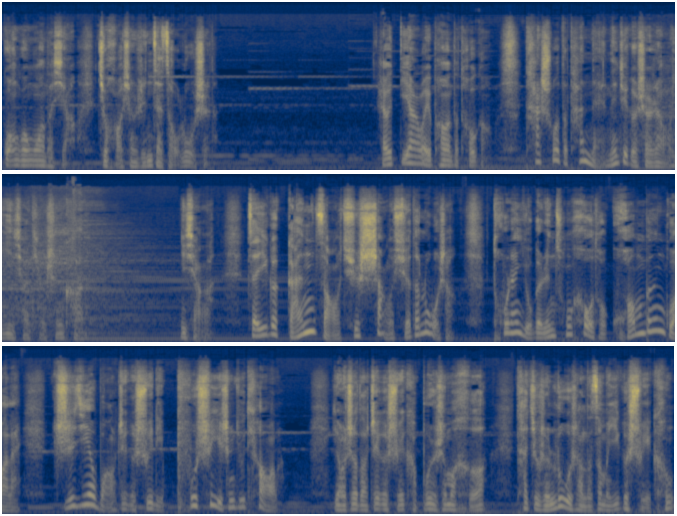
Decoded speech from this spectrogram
咣咣咣的响，就好像人在走路似的。还有第二位朋友的投稿，他说的他奶奶这个事儿让我印象挺深刻的。你想啊，在一个赶早去上学的路上，突然有个人从后头狂奔过来，直接往这个水里扑哧一声就跳了。要知道，这个水可不是什么河，它就是路上的这么一个水坑。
